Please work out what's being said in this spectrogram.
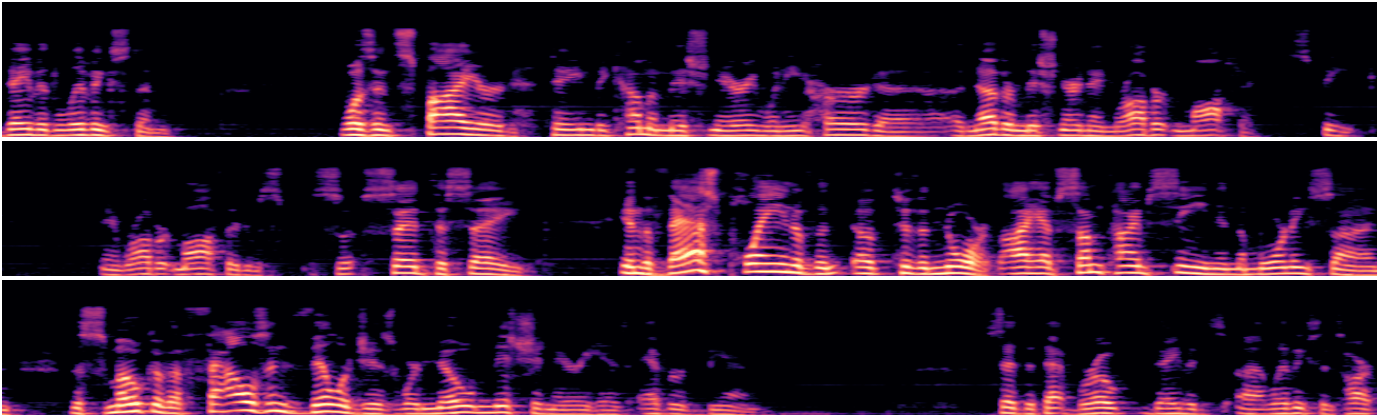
David Livingstone was inspired to even become a missionary when he heard uh, another missionary named Robert Moffat speak. And Robert Moffat was said to say, In the vast plain of the, of, to the north, I have sometimes seen in the morning sun the smoke of a thousand villages where no missionary has ever been said that that broke David's uh, Livingstone's heart,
